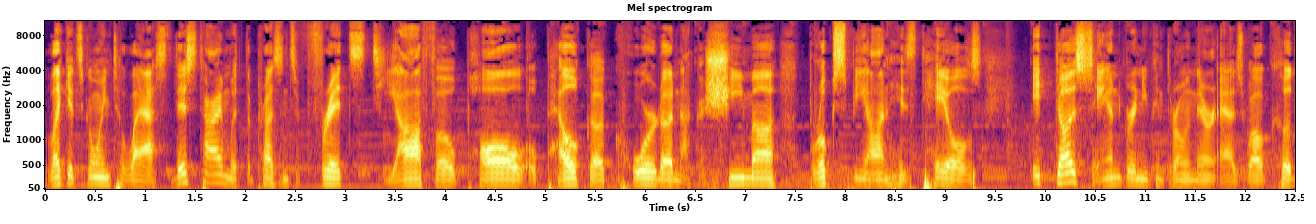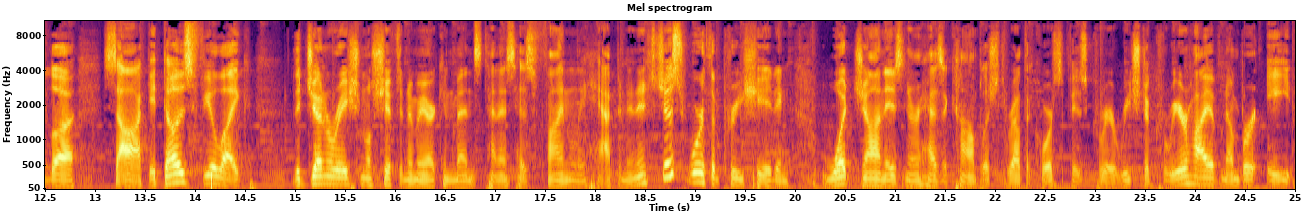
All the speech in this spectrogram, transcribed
like it's going to last. This time with the presence of Fritz, Tiafoe, Paul, Opelka, Korda, Nakashima, Brooksby on his tails it does Sandgren you can throw in there as well. Kudla, Sock. It does feel like the generational shift in American men's tennis has finally happened, and it's just worth appreciating what John Isner has accomplished throughout the course of his career. Reached a career high of number eight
